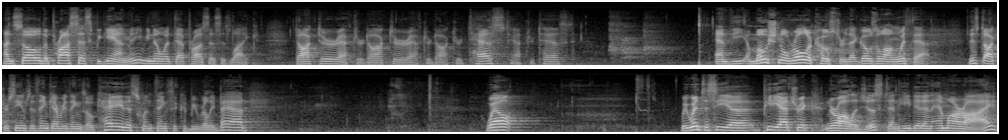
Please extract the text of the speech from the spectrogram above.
And so the process began. Many of you know what that process is like doctor after doctor after doctor, test after test, and the emotional roller coaster that goes along with that. This doctor seems to think everything's okay, this one thinks it could be really bad. Well, we went to see a pediatric neurologist, and he did an MRI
